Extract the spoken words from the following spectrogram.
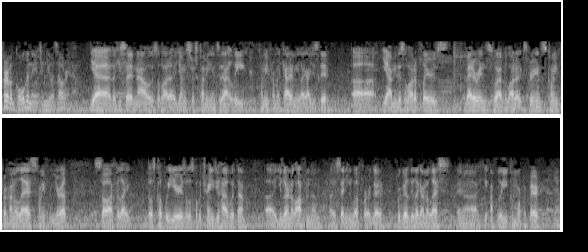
sort of a golden age in USL right now. Yeah, like you said, now there's a lot of youngsters coming into that league, coming from academy like I just did. Uh, yeah, I mean, there's a lot of players, veterans who have a lot of experience coming from MLS, coming from Europe. So I feel like those couple years, those couple trainings you have with them, uh, you learn a lot from them, uh, setting you up for a good for a good league like MLS, and uh, I feel like you come more prepared. Yeah.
